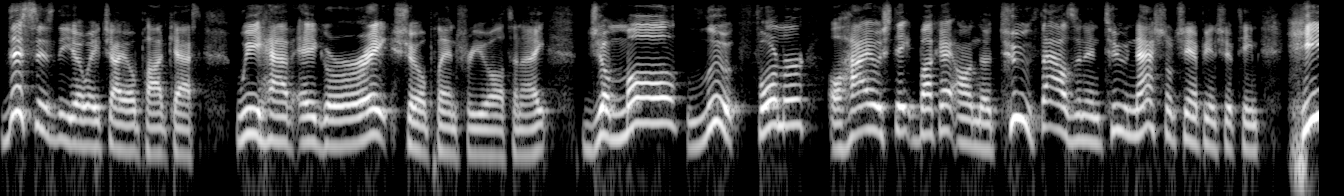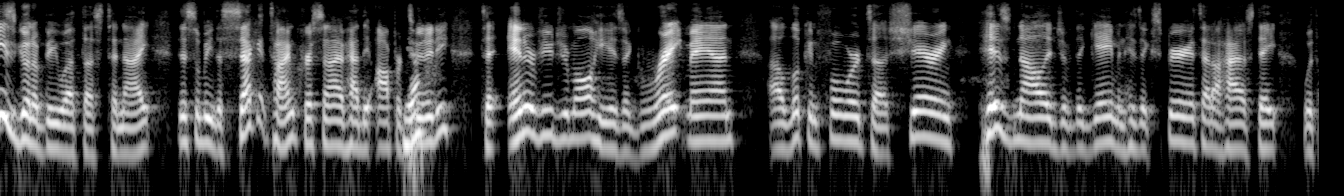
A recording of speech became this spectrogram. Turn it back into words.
This is the OHIO podcast. We have a great show planned for you all tonight. Jamal Luke, former Ohio State Buckeye on the 2002 national championship team. He's going to be with us tonight. This will be the second time Chris and I have had the opportunity yeah. to interview Jamal. He is a great man. Uh, looking forward to sharing his knowledge of the game and his experience at Ohio State with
